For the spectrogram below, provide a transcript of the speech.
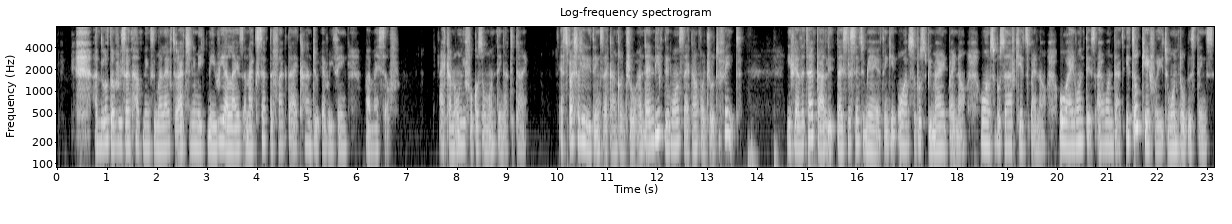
and a lot of recent happenings in my life to actually make me realize and accept the fact that I can't do everything by myself. I can only focus on one thing at a time especially the things I can control, and then leave the ones that I can't control to fate. If you're the type that, that is listening to me and you're thinking, oh, I'm supposed to be married by now, oh, I'm supposed to have kids by now, oh, I want this, I want that, it's okay for you to want all these things.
